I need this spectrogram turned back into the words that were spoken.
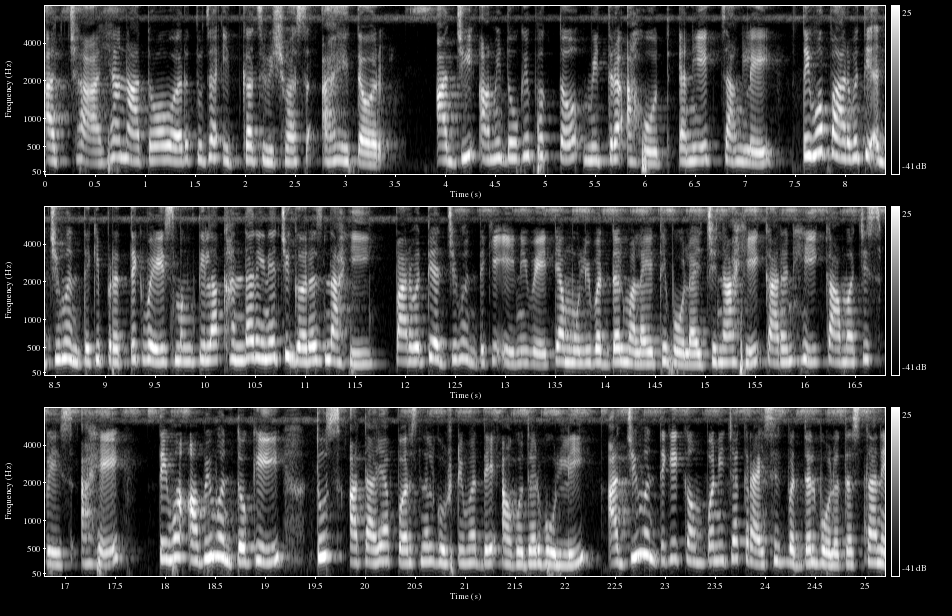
अच्छा ह्या नातवावर तुझा इतकाच विश्वास आहे तर. आजी आम्ही दोघे फक्त मित्र आहोत आणि एक चांगले. तेव्हा पार्वती आजी म्हणते की प्रत्येक वेळेस मग तिला खांदार येण्याची गरज नाही. पार्वती आजी म्हणते की एनिवे त्या मुलीबद्दल मला येथे बोलायचे नाही कारण ही कामाची स्पेस आहे. तेव्हा अभि म्हणतो की तूच आता या पर्सनल गोष्टीमध्ये अगोदर बोलली. आजी म्हणते की कंपनीच्या क्रायसिसबद्दल बोलत असताना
